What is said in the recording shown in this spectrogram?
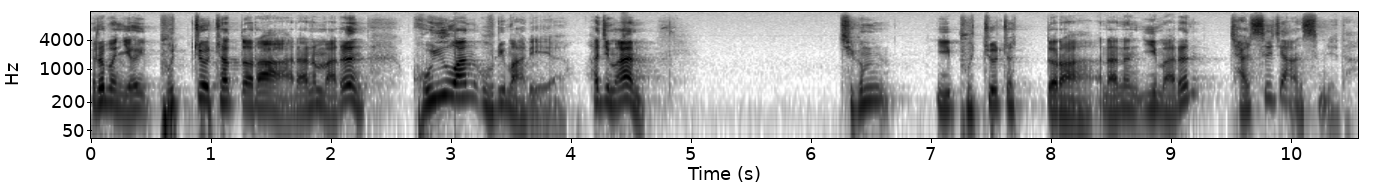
여러분 여기 붙쫓았더라라는 말은 고유한 우리 말이에요. 하지만 지금 이 붙쫓았더라라는 이 말은 잘 쓰지 않습니다.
